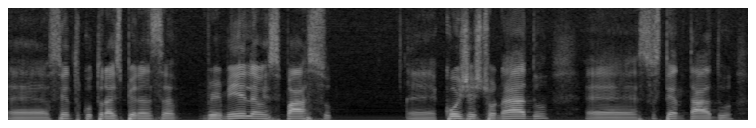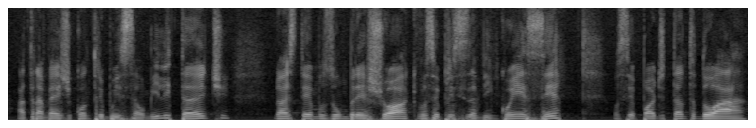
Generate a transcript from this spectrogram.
É, o Centro Cultural Esperança Vermelha é um espaço é, cogestionado, é, sustentado através de contribuição militante nós temos um brechó que você precisa vir conhecer. Você pode tanto doar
